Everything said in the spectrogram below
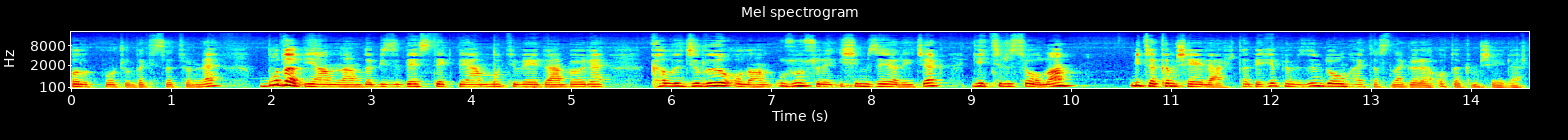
Balık burcundaki Satürn'le. Bu da bir anlamda bizi destekleyen, motive eden, böyle kalıcılığı olan, uzun süre işimize yarayacak getirisi olan bir takım şeyler. Tabii hepimizin doğum haritasına göre o takım şeyler.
